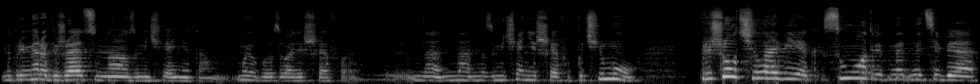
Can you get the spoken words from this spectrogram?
например, обижаются на замечание, там, мы его звали шефа, на, на, на замечание шефа. Почему? Пришел человек, смотрит на, на тебя,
